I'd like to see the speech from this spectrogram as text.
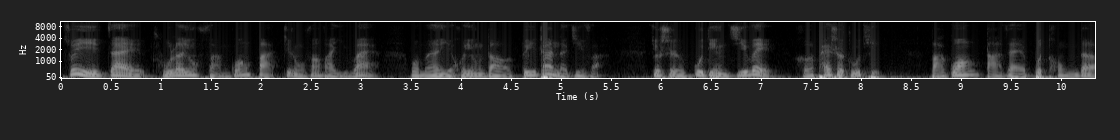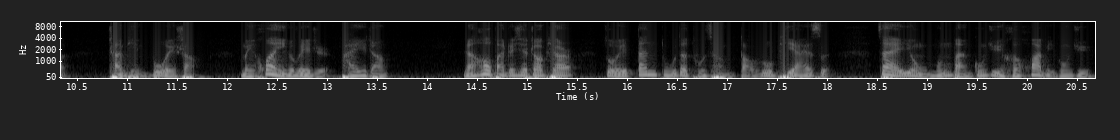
所以在除了用反光板这种方法以外，我们也会用到堆栈的技法，就是固定机位和拍摄主体，把光打在不同的产品部位上，每换一个位置拍一张，然后把这些照片作为单独的图层导入 PS，再用蒙版工具和画笔工具。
